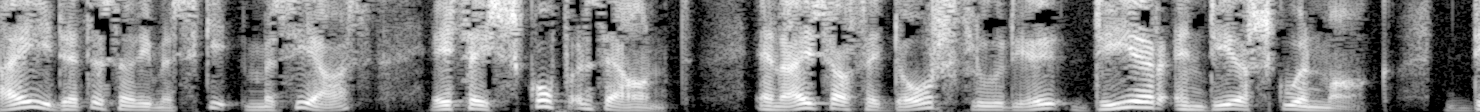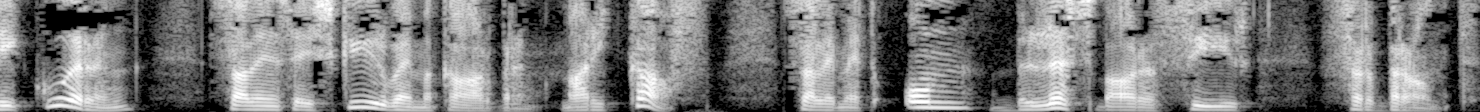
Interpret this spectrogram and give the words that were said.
Hy, dit is nou die Messias, het sy skop in sy hand en hy sal sy dorsvloer deur en deur skoon maak. Die koring sal hy in sy skuur bymekaar bring, maar die kaf sal hy met onblusbare vuur verbrand.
